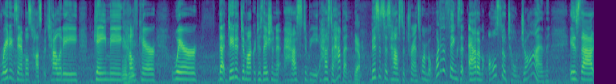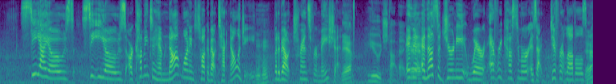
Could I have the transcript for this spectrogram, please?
great examples, hospitality, gaming, Mhm. healthcare, where that data democratization has to be has to happen. Yeah. Businesses has to transform. But one of the things that Adam also told John is that CIOs, CEOs are coming to him not wanting to talk about technology, Mhm. but about transformation. Yeah. Huge topic. And, Yeah. and that's a journey where every customer is at different levels. Yeah.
